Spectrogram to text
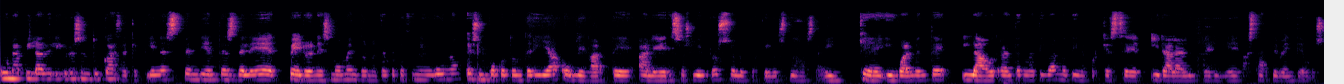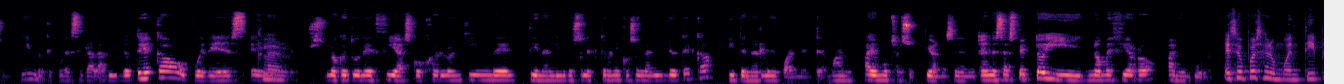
una pila de libros en tu casa que tienes pendientes de leer, pero en ese momento no te apetece ninguno, es un poco tontería obligarte a leer esos libros solo porque los tienes ahí. Que igualmente la otra alternativa no tiene por qué ser ir a la librería y gastarte 20 euros en un libro, que puedes ir a la biblioteca o puedes, eh, pues, lo que tú decías, cogerlo en Kindle, tienen libros electrónicos en la biblioteca y tenerlo igualmente a mano. Hay muchas opciones en, en ese aspecto y no me cierro a ninguna. Eso puede ser un buen tip,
